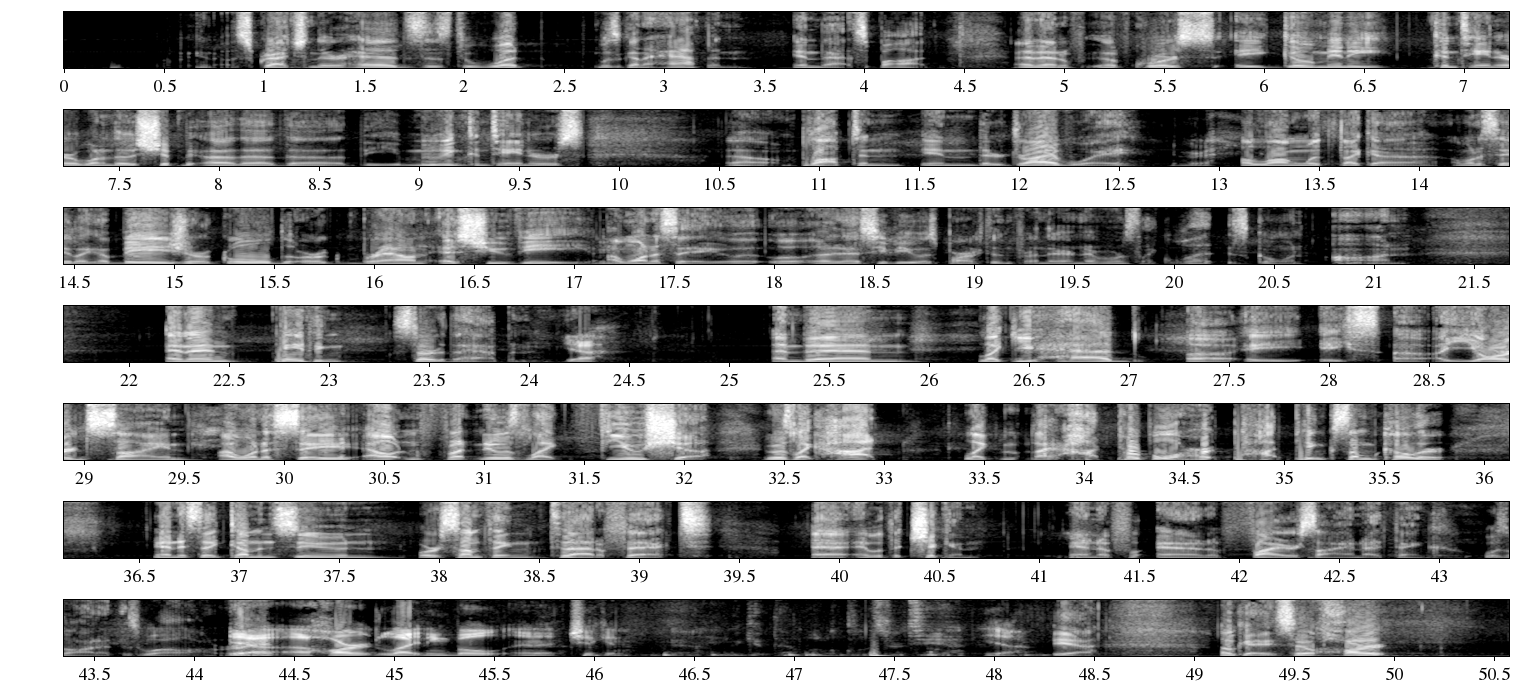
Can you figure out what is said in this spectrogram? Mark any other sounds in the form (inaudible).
you know scratching their heads as to what was going to happen in that spot. And then, of- of course, a Go Mini container, one of those ship, uh, the the the moving containers, uh, plopped in in their driveway, Right. (laughs) along with like a I want to say like a beige or gold or brown SUV. I want to say uh, uh, an SUV was parked in front there, and everyone's like, "What is going on?" And then painting started to happen Yeah. and then like you had uh, a a uh, a yard sign I want to say out in front and it was like fuchsia it was like hot like like hot purple or hot, hot pink some color and it said coming soon or something to that effect uh, and with a chicken and a f- and a fire sign I think was on it as well right Yeah. A heart, lightning bolt, and a chicken. Let me get that a little closer to you Yeah. yeah okay so heart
